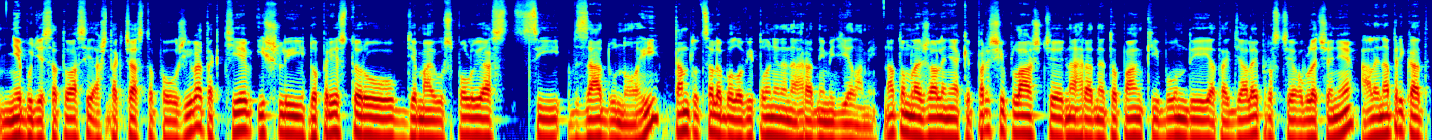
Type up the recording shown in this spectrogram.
nebude sa to asi až tak často používať, tak tie išli do priestoru, kde majú spolujazdci vzadu nohy. Tam to celé bolo vyplnené náhradnými dielami. Na tom ležali nejaké prší plášte, náhradné topánky, bundy a tak ďalej, proste oblečenie. Ale napríklad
